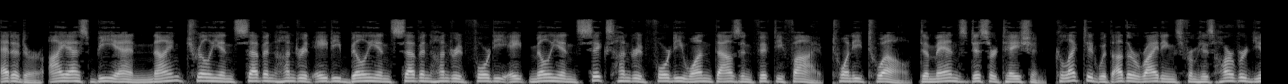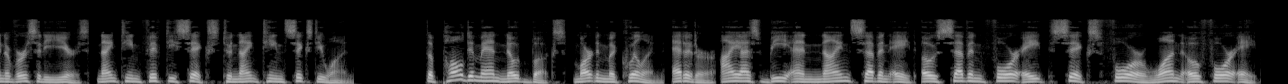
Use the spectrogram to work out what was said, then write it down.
editor ISBN 9780748641055 2012 de Man's dissertation, collected with other writings from his Harvard University years, 1956–1961. The Paul de Man Notebooks, Martin McQuillan, editor ISBN 978-0748641048,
